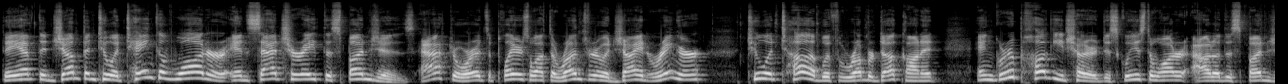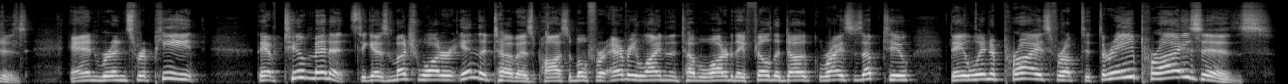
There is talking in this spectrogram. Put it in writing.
They have to jump into a tank of water and saturate the sponges. Afterwards, the players will have to run through a giant ringer to a tub with a rubber duck on it and group hug each other to squeeze the water out of the sponges. And rinse repeat. They have two minutes to get as much water in the tub as possible. For every line in the tub of water they fill the duck rises up to, they win a prize for up to three prizes.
